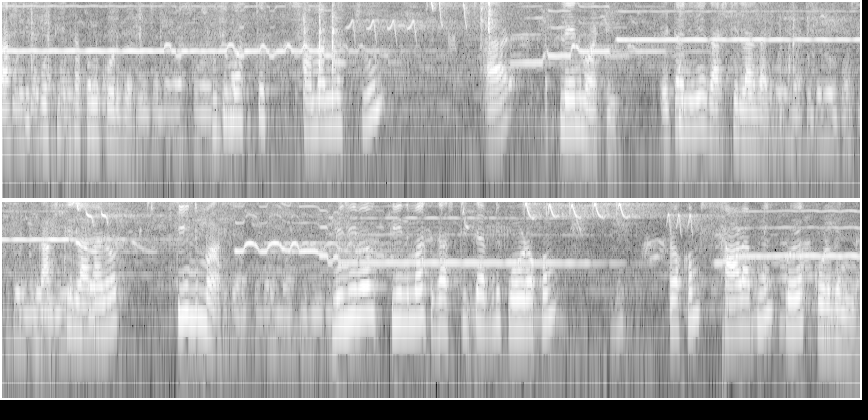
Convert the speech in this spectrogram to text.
গাছটি প্রতিস্থাপন করবেন। শুধুমাত্র সামান্য চুন আর প্লেন মাটি। এটা নিয়ে গাছটি করব, গাছটি লাগানোর তিন মাস। মিনিমাম তিন মাস গাছটিতে আপনি কোনো রকম রকম সার আপনি প্রয়োগ করবেন না।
